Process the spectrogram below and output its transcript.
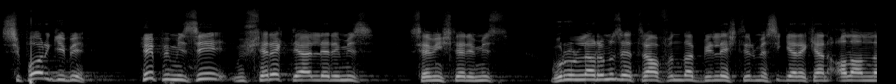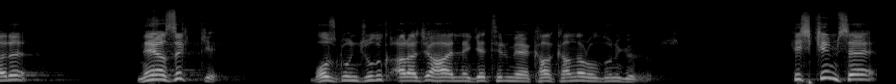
spor gibi hepimizi müşterek değerlerimiz, sevinçlerimiz, gururlarımız etrafında birleştirmesi gereken alanları ne yazık ki bozgunculuk aracı haline getirmeye kalkanlar olduğunu görüyoruz. Hiç kimse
